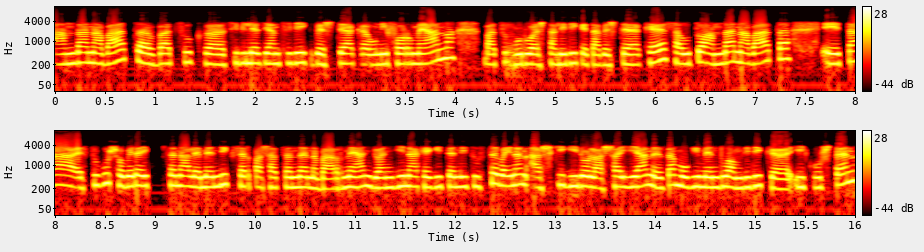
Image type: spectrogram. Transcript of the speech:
andana bat, batzuk uh, zibilez jantzirik besteak uniformean, batzuk burua estalirik eta besteak ez, auto andana bat, eta ez dugu sobera ikusten alemendik zer pasatzen den barnean, joan jinak egiten dituzte, baina aski giro lasaian ez da mugimendu handirik ikusten,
